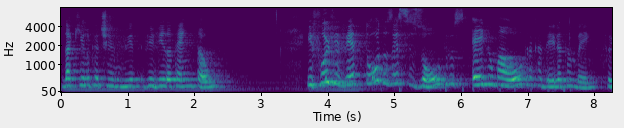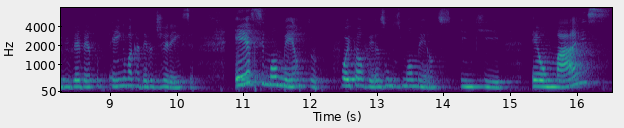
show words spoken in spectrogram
daquilo que eu tinha vivido até então. E fui viver todos esses outros em uma outra cadeira também. Fui viver dentro em uma cadeira de gerência. Esse momento foi talvez um dos momentos em que eu mais,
